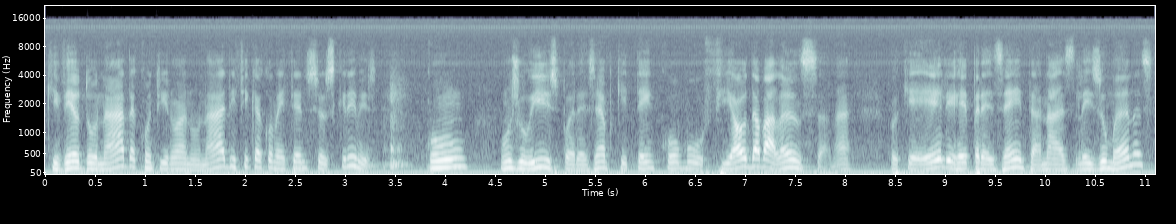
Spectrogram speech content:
que veio do nada, continua no nada e fica cometendo seus crimes, com um juiz, por exemplo, que tem como fiel da balança, né, porque ele representa nas leis humanas,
